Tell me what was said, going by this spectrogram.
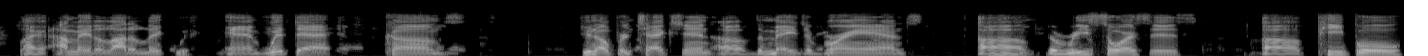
like I made a lot of liquid and with that comes you know protection of the major brands uh the resources uh people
